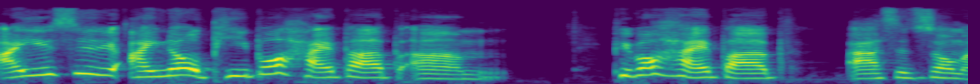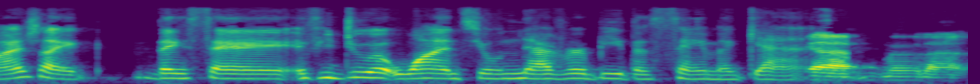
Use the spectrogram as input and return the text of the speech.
I used to I know people hype up um people hype up acid so much like they say if you do it once you'll never be the same again. Yeah, I remember that.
